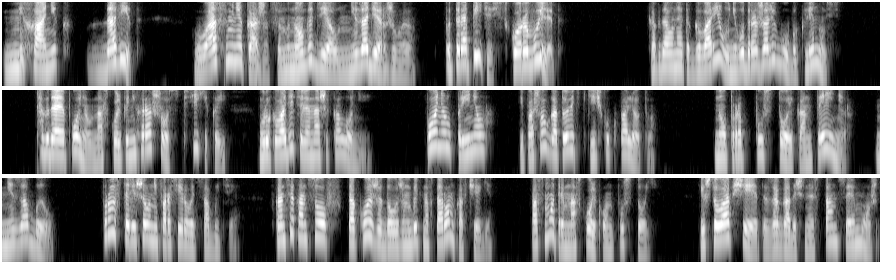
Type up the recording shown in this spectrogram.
Механик Давид. У вас, мне кажется, много дел, не задерживаю. Поторопитесь, скоро вылет. Когда он это говорил, у него дрожали губы, клянусь. Тогда я понял, насколько нехорошо с психикой у руководителя нашей колонии. Понял, принял и пошел готовить птичку к полету. Но про пустой контейнер не забыл. Просто решил не форсировать события. В конце концов, такой же должен быть на втором ковчеге. Посмотрим, насколько он пустой. И что вообще эта загадочная станция может.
